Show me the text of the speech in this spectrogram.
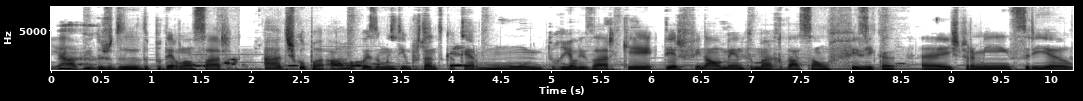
e ávidos de, de poder lançar. Ah, desculpa, há uma coisa muito importante que eu quero muito realizar que é ter finalmente uma redação física. Uh, isto para mim seria o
